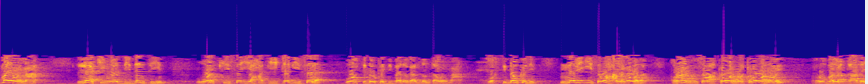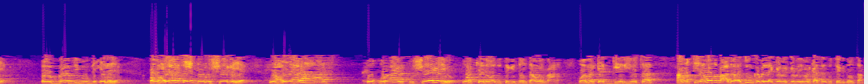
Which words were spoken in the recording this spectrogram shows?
Maya way macna. Laakiin waad diidantihiin. Warkiisa iyo xaqiiqadiisana wakti dhow kadib baad ogaan doontaa way macna. Wakti dhow kadib nebigiisa waxaa laga wadaa. Qur'aankusa wax kawa kama warramayo wuxuu u ballan qaadaya oo goodi buu bixinaya oo waxyaala dhici doonuu sheegaya waxyaalahaas uu qur'aanku sheegayo warkeeda waad u tegi doontaan wey macana waa markaad geeriyootaan ama qiyaamadu dhacdo adduunkaba la gebagabayo markaasaad u tegi doontaan.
